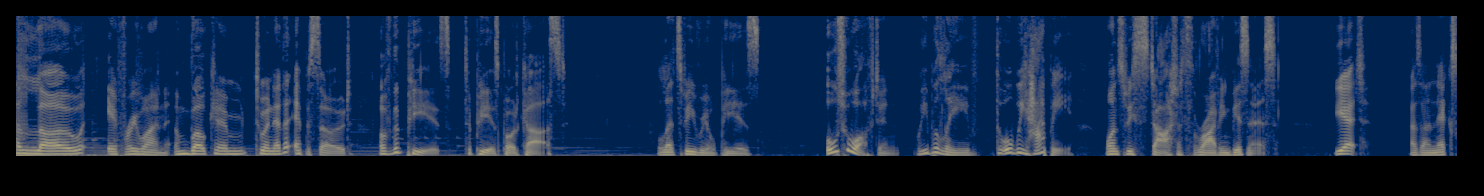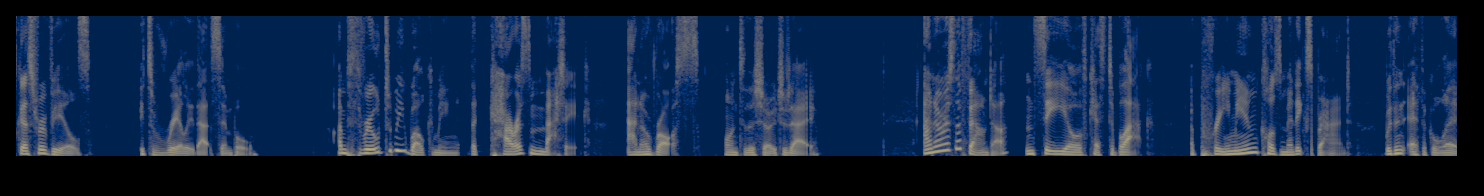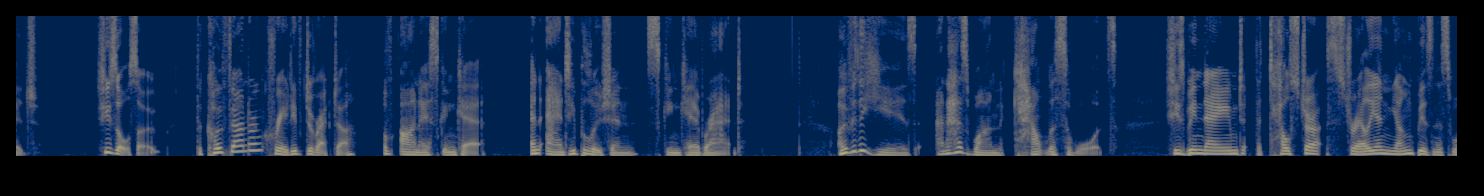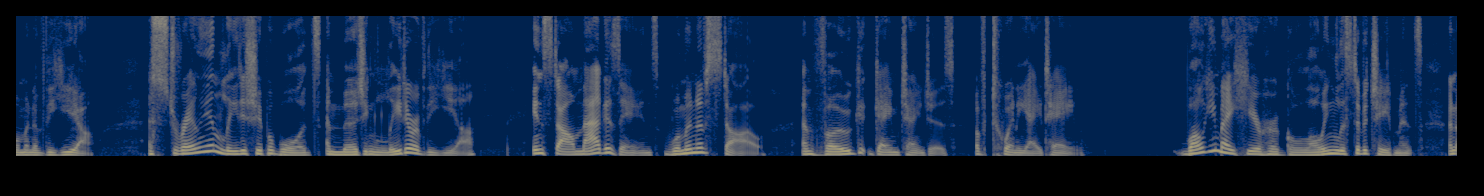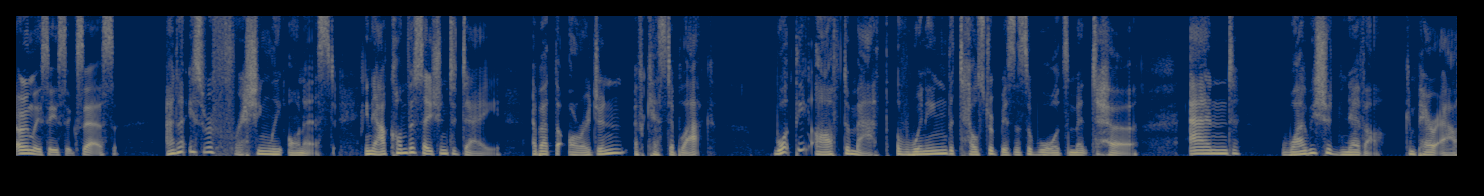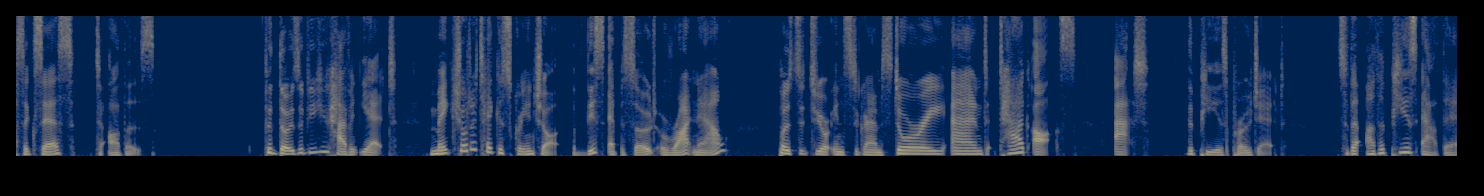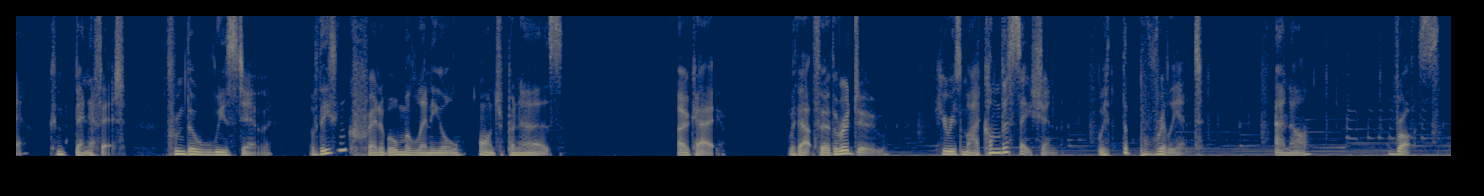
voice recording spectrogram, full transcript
Hello, everyone, and welcome to another episode of the Peers to Peers podcast. Let's be real, peers. All too often, we believe that we'll be happy once we start a thriving business. Yet, as our next guest reveals, it's really that simple. I'm thrilled to be welcoming the charismatic Anna Ross onto the show today. Anna is the founder and CEO of Kester Black, a premium cosmetics brand with an ethical edge. She's also the co founder and creative director of Arne Skincare, an anti pollution skincare brand. Over the years, Anna has won countless awards. She's been named the Telstra Australian Young Businesswoman of the Year, Australian Leadership Awards Emerging Leader of the Year, InStyle Magazine's Woman of Style, and Vogue Game Changers of 2018. While you may hear her glowing list of achievements and only see success, Anna is refreshingly honest in our conversation today about the origin of Kester Black, what the aftermath of winning the Telstra Business Awards meant to her, and why we should never compare our success to others. For those of you who haven't yet, make sure to take a screenshot of this episode right now, post it to your Instagram story, and tag us at the Peers Project so that other peers out there can benefit from the wisdom of these incredible millennial entrepreneurs. Okay, without further ado, here is my conversation with the brilliant Anna Ross.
